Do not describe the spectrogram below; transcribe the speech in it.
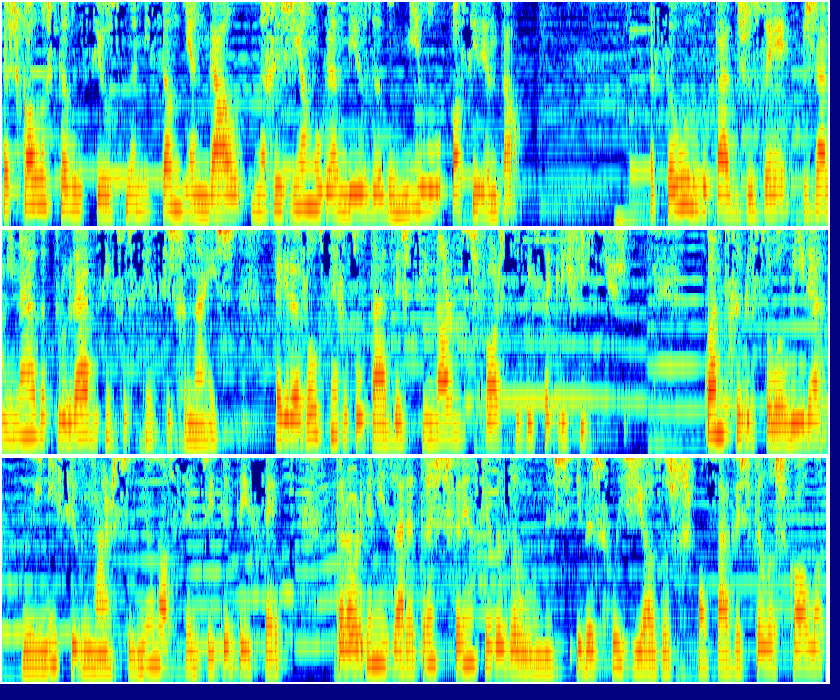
a escola estabeleceu-se na missão de Angal, na região ugandesa do Nilo Ocidental. A saúde do padre José, já minada por graves insuficiências renais, agravou-se em resultado destes enormes esforços e sacrifícios. Quando regressou a Lira, no início de março de 1987, para organizar a transferência das alunas e das religiosas responsáveis pela escola,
